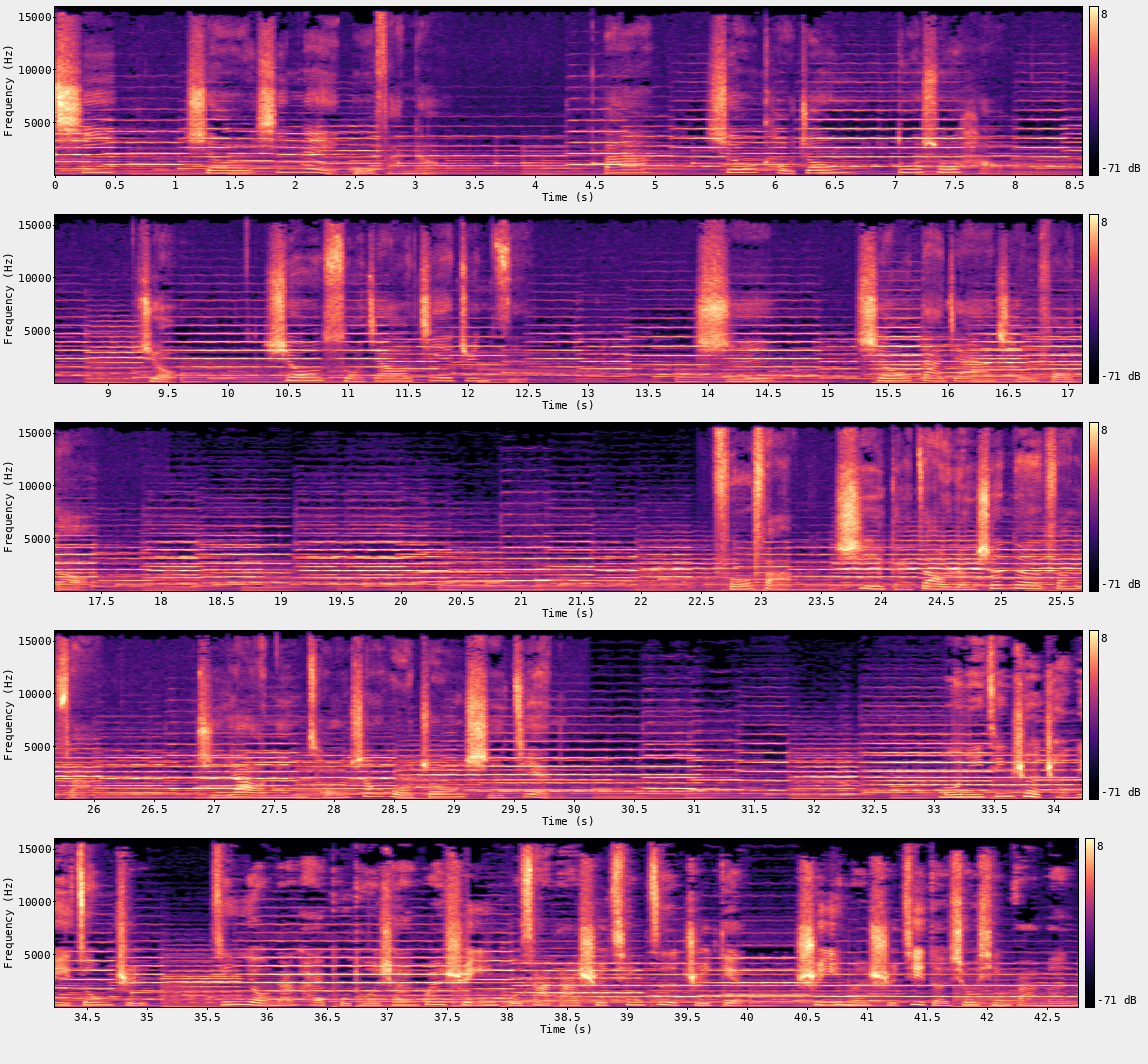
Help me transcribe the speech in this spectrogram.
七、修心内无烦恼。八修口中多说好，九修所交皆君子，十修大家成佛道。佛法是改造人生的方法，只要您从生活中实践。摩尼精舍成立宗旨。经由南海普陀山观世音菩萨大士亲自指点，是一门实际的修行法门，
